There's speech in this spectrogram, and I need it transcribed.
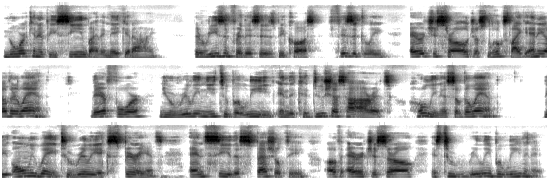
nor can it be seen by the naked eye. The reason for this is because physically, Eretz Yisrael just looks like any other land. Therefore, you really need to believe in the kedushas haaretz, holiness of the land. The only way to really experience and see the specialty of Eretz Yisrael is to really believe in it.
